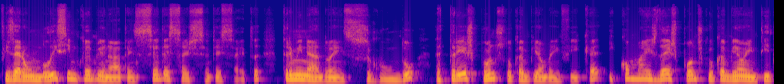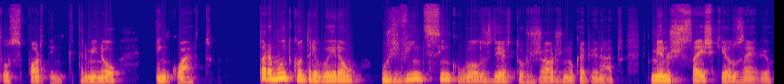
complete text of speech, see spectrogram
fizeram um belíssimo campeonato em 66-67, terminando em segundo, a 3 pontos do campeão Benfica e com mais 10 pontos que o campeão em título Sporting, que terminou em quarto. Para muito contribuíram os 25 golos de Artur Jorge no campeonato, menos 6 que Eusébio,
